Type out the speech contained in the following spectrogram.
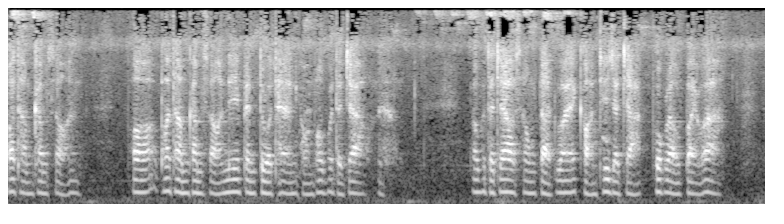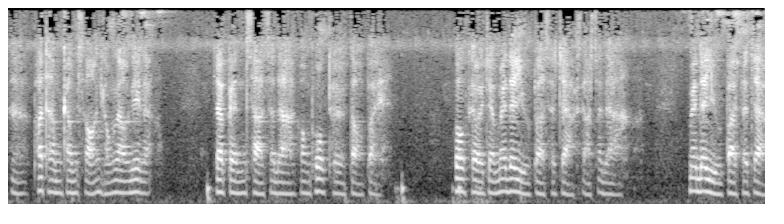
พระธรรมคำสอน เพราะพระธรรมคำสอนนี้เป็นตัวแทนของพระพุทธเจ้า พระพุทธเจ้าทรงตัดไว้ก่อนที่จะจากพวกเราไปว่าพระธรรมคำสอนของเรานี่แหละ จะเป็นศาสดาของพวกเธอต่อไป พวกเธอจะไม่ได้อยู่ปราศจากศาสดา ไม่ได้อยู่ปราศจาก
